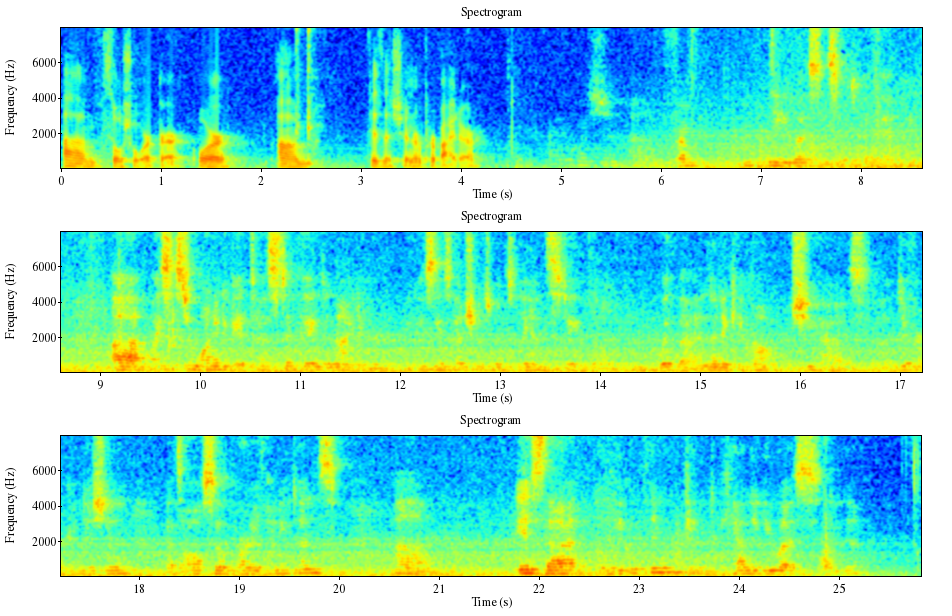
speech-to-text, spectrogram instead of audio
um, social worker, or um, physician or provider. Question, um, from, from the US and family. Uh, my sister wanted to get tested, they denied her because they said she was mentally unstable with that. And then it came out she has a different condition that's also part of Huntington's. Um, is that a legal thing? Can, can the US do that?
